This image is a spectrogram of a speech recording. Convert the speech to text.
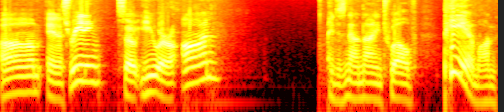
Um, and it's reading. So you are on. It is now 9:12 p.m. on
